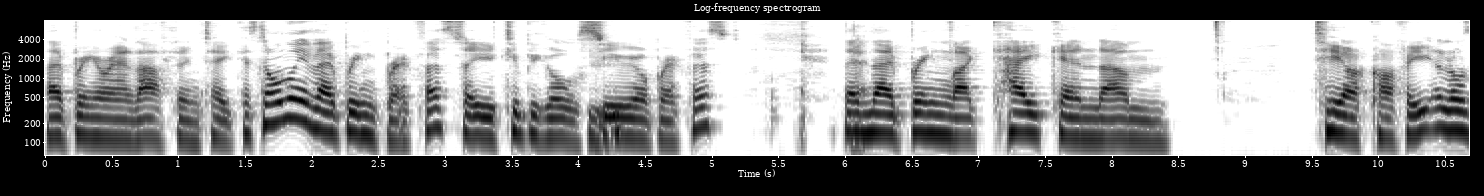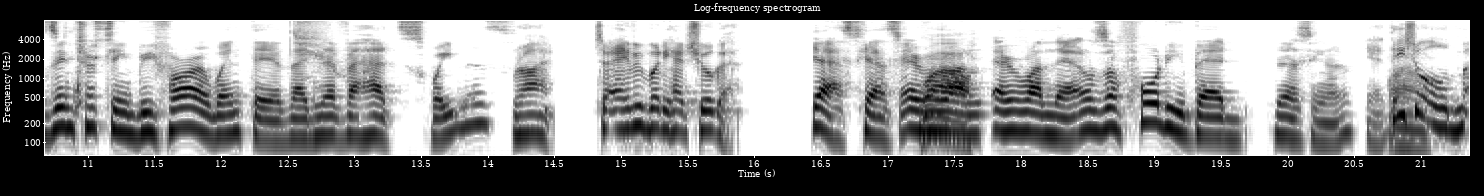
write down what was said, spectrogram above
they bring around afternoon tea. Because normally they bring breakfast, so your typical cereal breakfast. Then they bring like cake and um tea or coffee. And it was interesting, before I went there, they never had sweeteners. Right. So everybody had sugar. Yes, yes, everyone, everyone there. It was a 40 bed nursing home. Yeah, these are all mo-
